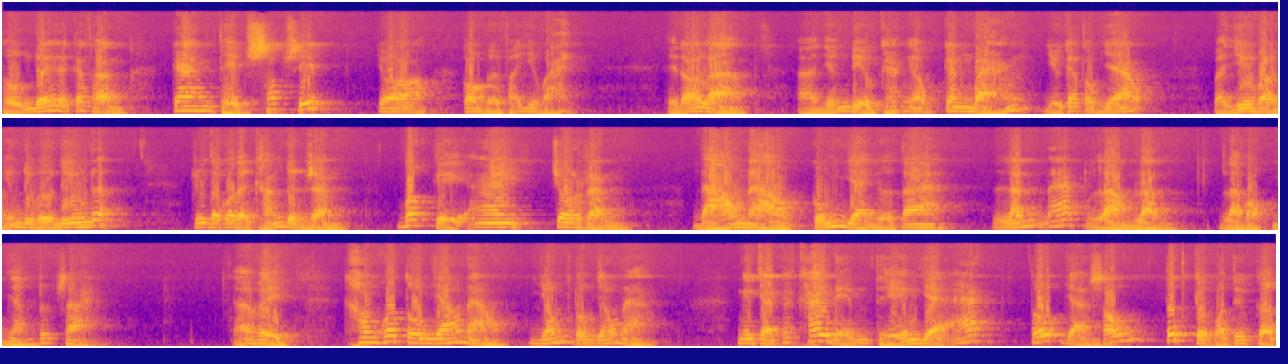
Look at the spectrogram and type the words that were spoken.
thượng đế hay các thần can thiệp sắp xếp cho con người phải như vậy. Thì đó là à, những điều khác nhau căn bản giữa các tôn giáo. Và dựa vào những điều vừa nêu đó chúng ta có thể khẳng định rằng bất kỳ ai cho rằng đạo nào cũng dạy người ta, lánh ác làm lành là một nhận thức sai. Bởi vì không có tôn giáo nào giống tôn giáo nào. Ngay cả các khái niệm thiện và ác, tốt và xấu, tích cực và tiêu cực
